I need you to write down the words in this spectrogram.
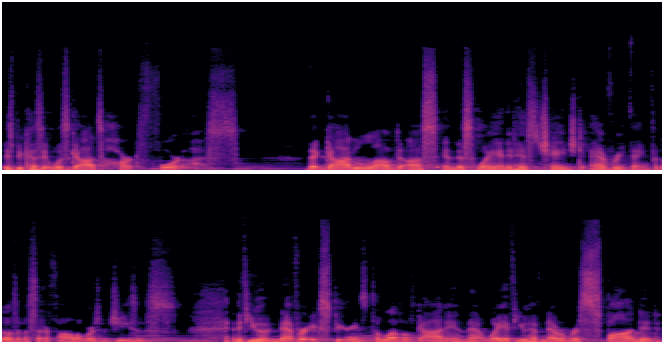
is because it was God's heart for us. That God loved us in this way, and it has changed everything for those of us that are followers of Jesus. And if you have never experienced the love of God in that way, if you have never responded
